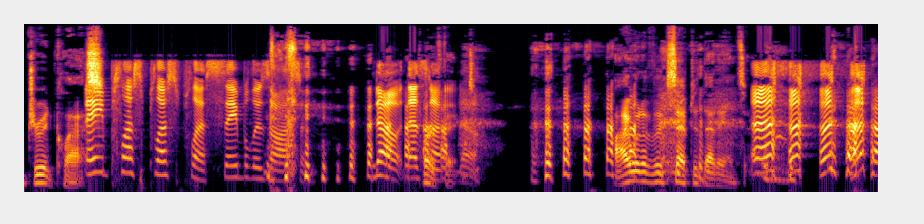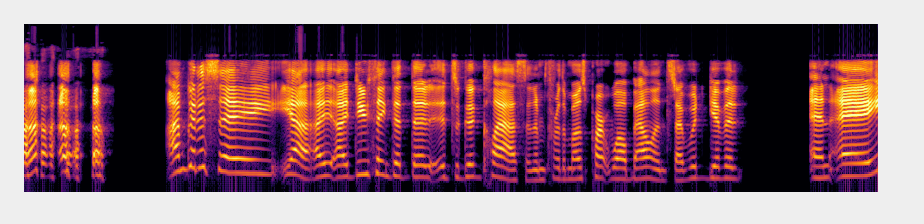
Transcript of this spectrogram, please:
druid class? A plus plus plus. Sable is awesome. no, that's Perfect. not. No. I would have accepted that answer. I'm gonna say, yeah, I, I do think that, that it's a good class, and I'm for the most part, well balanced. I would give it an A,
